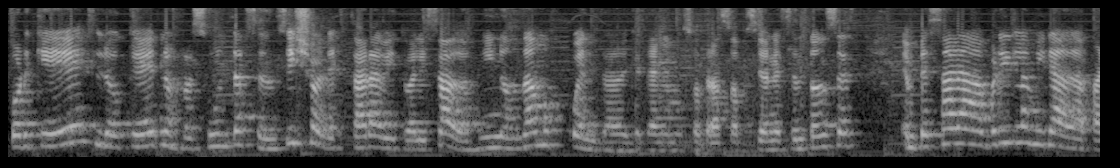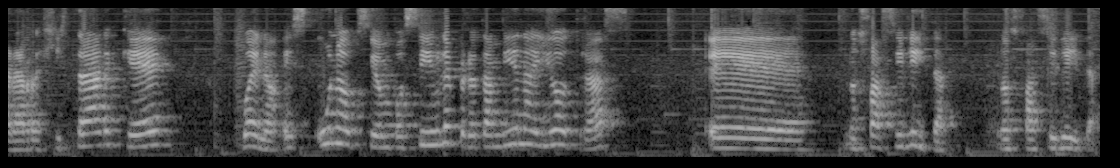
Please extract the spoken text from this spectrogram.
porque es lo que nos resulta sencillo al estar habitualizados, ni nos damos cuenta de que tenemos otras opciones. Entonces, empezar a abrir la mirada para registrar que, bueno, es una opción posible, pero también hay otras, eh, nos facilita, nos facilita.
